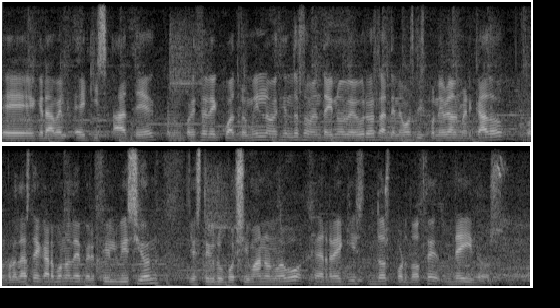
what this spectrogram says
Eh, Gravel XAT con un precio de 4.999 euros, la tenemos disponible al mercado con ruedas de carbono de perfil Vision y este grupo Shimano nuevo GRX 2x12 DI2.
